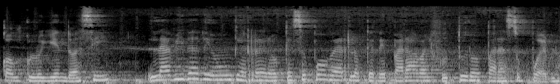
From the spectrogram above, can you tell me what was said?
concluyendo así la vida de un guerrero que supo ver lo que deparaba el futuro para su pueblo.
